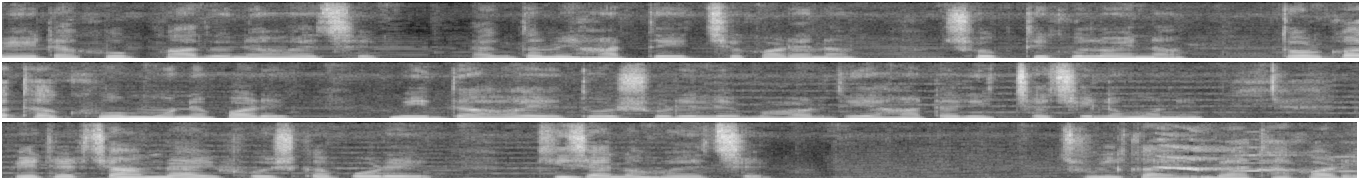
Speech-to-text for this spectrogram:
মেয়েটা খুব কাঁদুনে হয়েছে। একদমই হাঁটতে ইচ্ছে করে না, শক্তি কুলোয় না। তোর কথা খুব মনে পড়ে। বিদ্যা হয়ে তোর শরীরে ভর দিয়ে হাঁটার ইচ্ছা ছিল মনে। পেটের চামড়ায় ফোসকা পড়ে কি যেন হয়েছে। চুলকায় ব্যথা করে।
